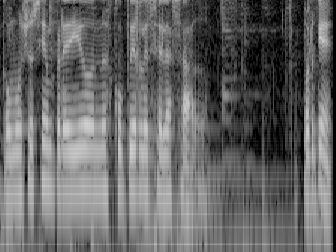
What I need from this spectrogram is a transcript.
como yo siempre digo, no escupirles el asado. ¿Por qué?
